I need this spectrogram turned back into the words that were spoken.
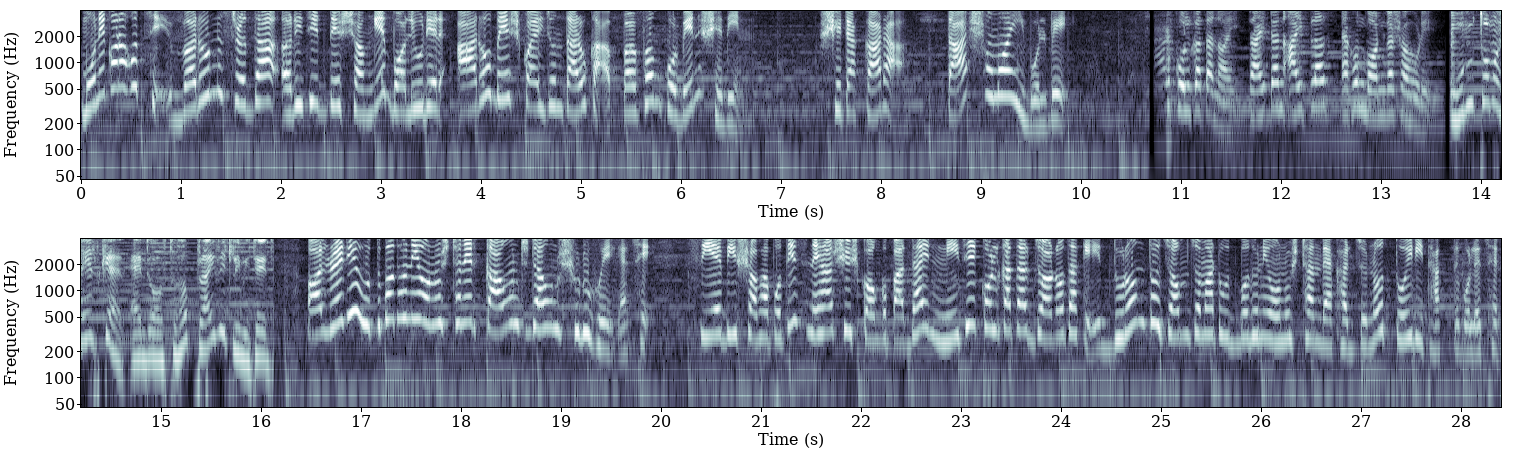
মনে করা হচ্ছে বরুণ শ্রদ্ধা অরিজিৎদের সঙ্গে বলিউডের আরও বেশ কয়েকজন তারকা পারফর্ম করবেন সেদিন। সেটা কারা? তার সময়ই বলবে। আর কলকাতা নয় টাইটান আই প্লাস এখন বনগা শহরে। Anutama health care and ortho private limited. Already উদ্বোধনী অনুষ্ঠানের কাউন্টডাউন শুরু হয়ে গেছে। সিএবি সভাপতি স্নেহাশিস গঙ্গোপাধ্যায় নিজে কলকাতার জনতাকে দুরন্ত জমজমাট উদ্বোধনী অনুষ্ঠান দেখার জন্য তৈরি থাকতে বলেছেন।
